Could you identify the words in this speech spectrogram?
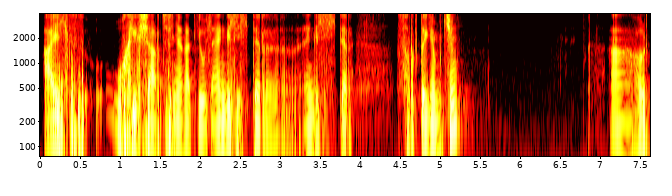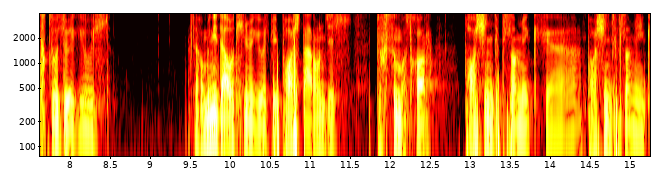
IELTS үхийг шаардж ирсэн ягаад гэвэл англи хэл дээр англи хэл дээр сурдаг юм чин. А хоёр дахь зүйл вэ гэвэл яг миний давуу тал юм гэвэл би пошт 10 жил төгссөн болохоор пошин дипломыг пошин дипломыг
